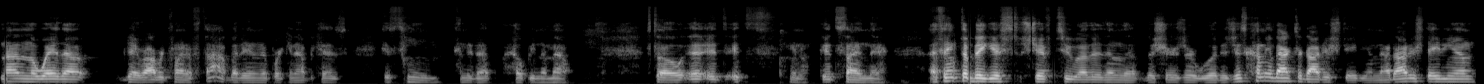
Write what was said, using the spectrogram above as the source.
not in the way that Dave Roberts might have thought, but it ended up working out because his team ended up helping them out. So it, it, it's you know good sign there. I think the biggest shift too, other than the the Scherzer Wood, is just coming back to Dodger Stadium. Now, Dodger Stadium,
